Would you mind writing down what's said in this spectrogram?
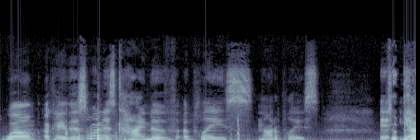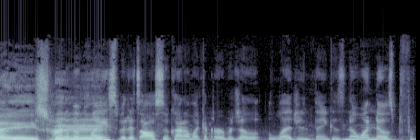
Well, okay, this one is kind of a place, not a place. It, It's a yeah, it's place kind of a place, but it's also kind of like an urban legend thing because no one knows for,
